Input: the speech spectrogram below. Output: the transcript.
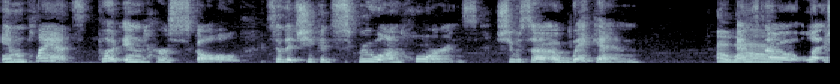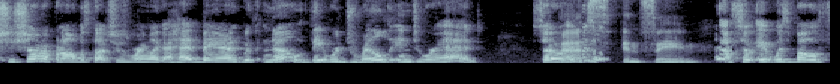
implants put in her skull so that she could screw on horns. She was a, a wiccan. Oh wow! and so like she showed up and all of us thought she was wearing like a headband with no they were drilled into her head so it was a, That's insane. yeah, so it was both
